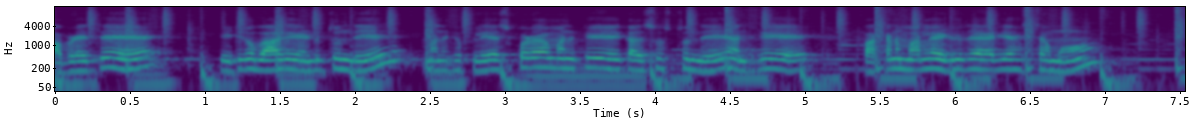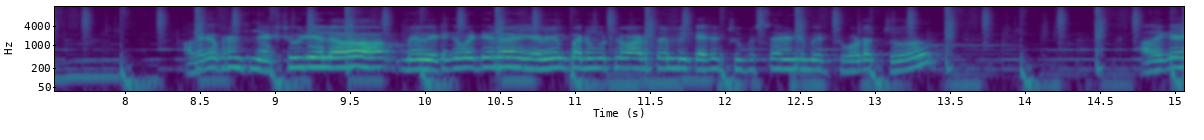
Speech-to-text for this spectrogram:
అప్పుడైతే ఇటుక బాగా ఎండుతుంది. మనకి ప్లేస్ కూడా మనకి కలిసి వస్తుంది. అందుకే పక్కన మళ్ళీ ఇటుక తయారు చేస్తాము. అలాగే ఫ్రెండ్స్ నెక్స్ట్ వీడియోలో మేము ఇటుక బట్టీలో ఏమేమి పనిముట్లు వాడతాం మీకు అయితే చూపిస్తానండి. మీరు చూడొచ్చు. అలాగే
